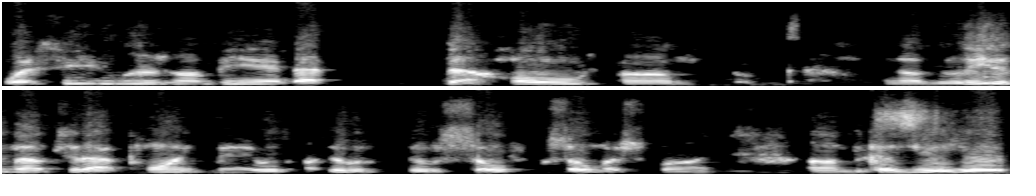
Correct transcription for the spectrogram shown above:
what season we was going to be in. That that whole um, you know leading up to that point, man, it was it was it was so so much fun um, because you you're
